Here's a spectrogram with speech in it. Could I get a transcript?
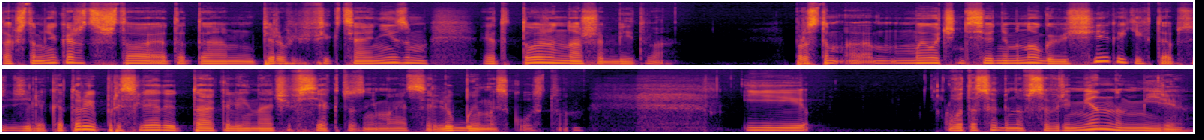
Так что мне кажется, что этот эм, перфекционизм — это тоже наша битва. Просто мы очень сегодня много вещей каких-то обсудили, которые преследуют так или иначе всех, кто занимается любым искусством. И вот особенно в современном мире,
